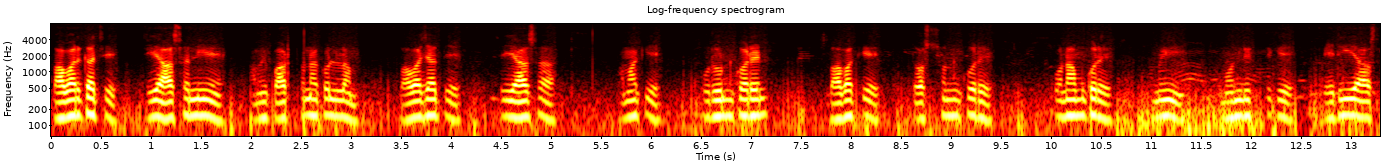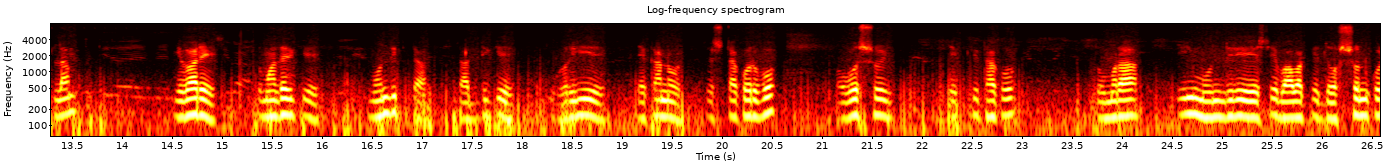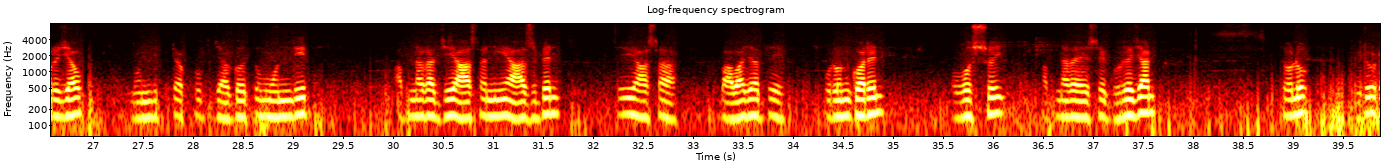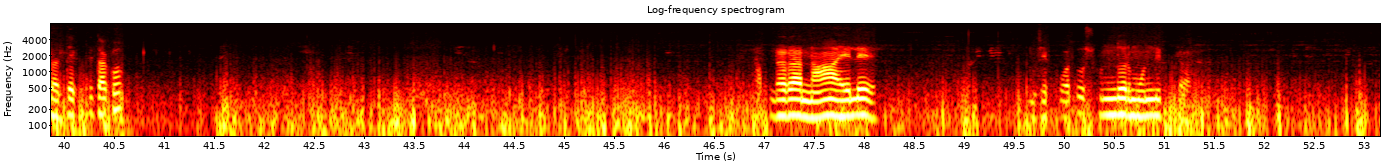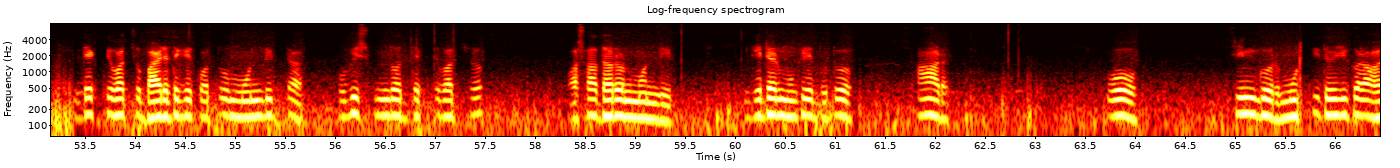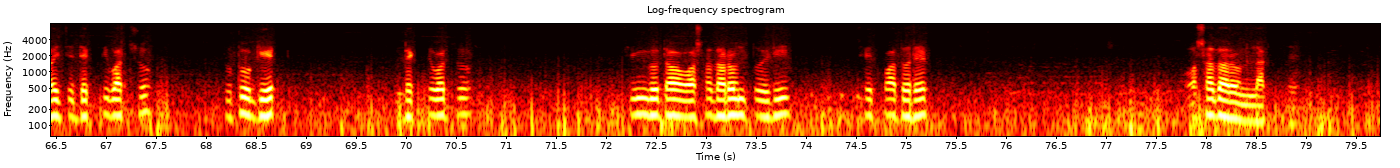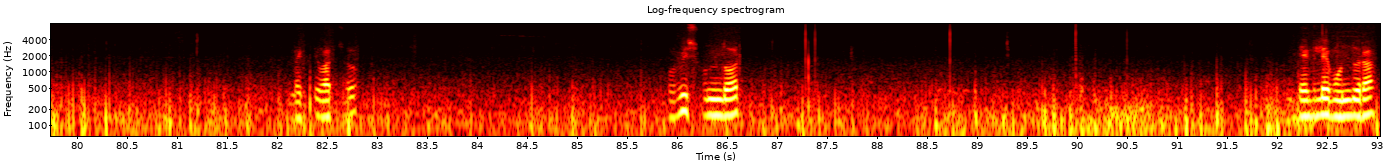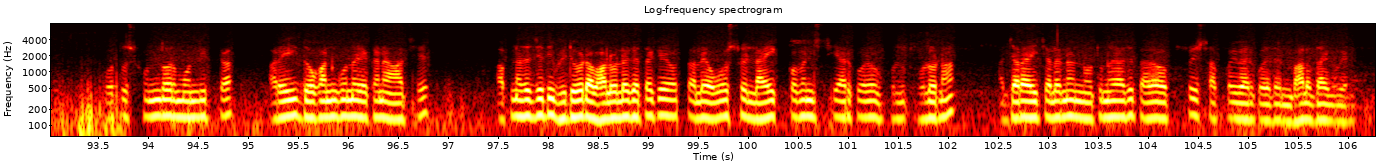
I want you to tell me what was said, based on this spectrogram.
বাবার কাছে যে আশা নিয়ে আমি প্রার্থনা করলাম, বাবা যাতে সেই আশা আমাকে পূরণ করেন, বাবাকে দর্শন করে, প্রণাম করে আমি মন্দির থেকে বেরিয়ে আসলাম। এবারে তোমাদেরকে মন্দিরটা চারদিকে ঘুরিয়ে দেখানোর চেষ্টা করব। অবশ্যই দেখতে থাকো। তোমরা এই মন্দিরে এসে বাবাকে দর্শন করে যাও। মন্দিরটা খুব জাগ্রত মন্দির। আপনারা যে আশা নিয়ে আসবেন, সেই আশা বাবা যাতে পূরণ করেন, অবশ্যই আপনারা এসে ঘুরে যান। চলো, ভিডিওটা দেখতে থাকো। আপনারা না এলে যে কত সুন্দর মন্দিরটা। দেখতে পাচ্ছ, বাইরে থেকে কত মন্দিরটা। খুবই সুন্দর দেখতে পাচ্ছ। অসাধারণ মন্দির। গেটের মুখে দুটো ষাঁড় ও সিংহর মূর্তি তৈরি করা হয়েছে। দেখতে পাচ্ছ? দুটো গেট দেখতে পাচ্ছ? সিংহটা অসাধারণ তৈরি, শ্বেত পাথরের। অসাধারণ লাগছে। দেখতে পাচ্ছ? খুবই সুন্দর। দেখলে বন্ধুরা, কত সুন্দর মন্দিরটা। আর এই দোকানগুলো এখানে আছে। আপনাদের যদি ভিডিওটা ভালো লেগে থাকে, তাহলে অবশ্যই লাইক কমেন্ট শেয়ার করে ভুল- না। আর যারা এই চ্যানেলে নতুন হয়ে আছে, তারা অবশ্যই সাবস্ক্রাইবার করে দেন। ভালো থাকবেন।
